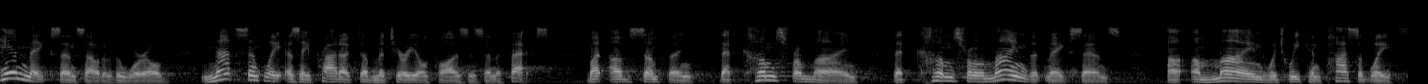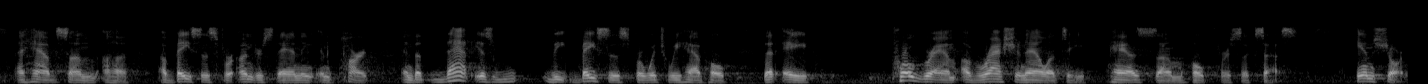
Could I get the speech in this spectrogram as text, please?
can make sense out of the world not simply as a product of material causes and effects, but of something that comes from mind, that comes from a mind that makes sense, a mind which we can possibly uh, have some uh, a basis for understanding in part, and that that is the basis for which we have hope that a program of rationality has some hope for success. In short,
